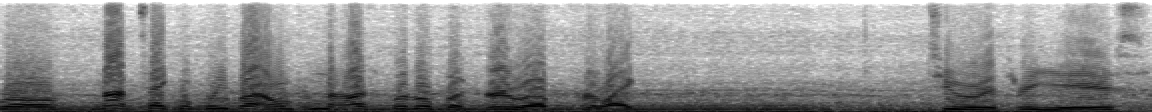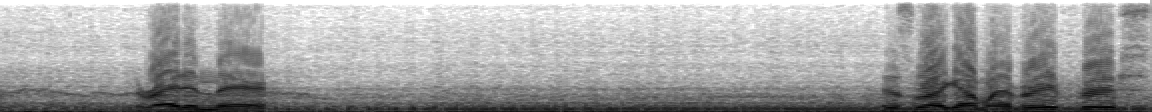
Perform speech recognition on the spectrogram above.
well, not technically brought home from the hospital, but grew up for like two or three years. Right in there. This is where I got my very first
